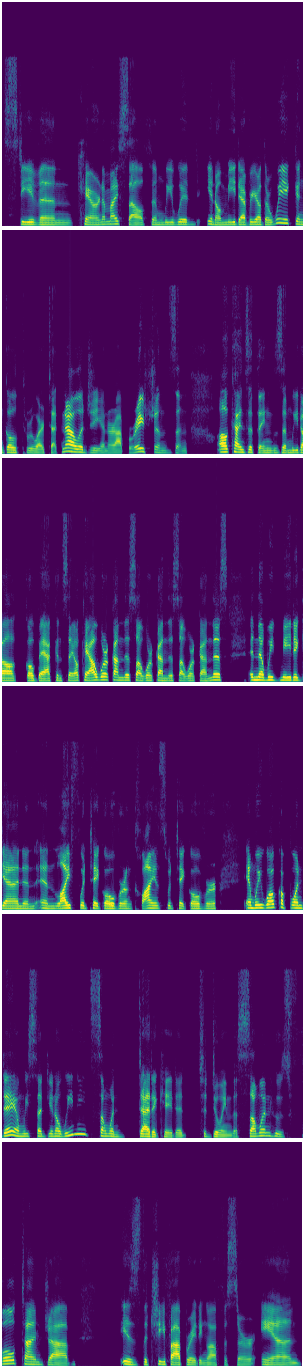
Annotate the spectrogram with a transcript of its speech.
Stephen, Karen, and myself, and we would, you know, meet every other week and go through our technology and our operations and all kinds of things. And we'd all go back and say, okay, I'll work on this, I'll work on this, I'll work on this. And then we'd meet again and, and life would take over and clients would take over. And we woke up one day and we said, you know, we need someone dedicated to doing this, someone whose full time job is the chief operating officer. And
